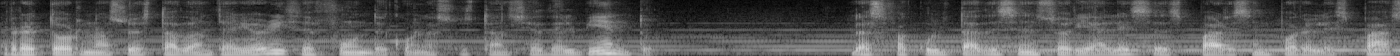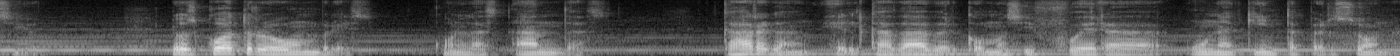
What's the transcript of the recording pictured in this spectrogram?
retorna a su estado anterior y se funde con la sustancia del viento. Las facultades sensoriales se esparcen por el espacio. Los cuatro hombres, con las andas, Cargan el cadáver como si fuera una quinta persona.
